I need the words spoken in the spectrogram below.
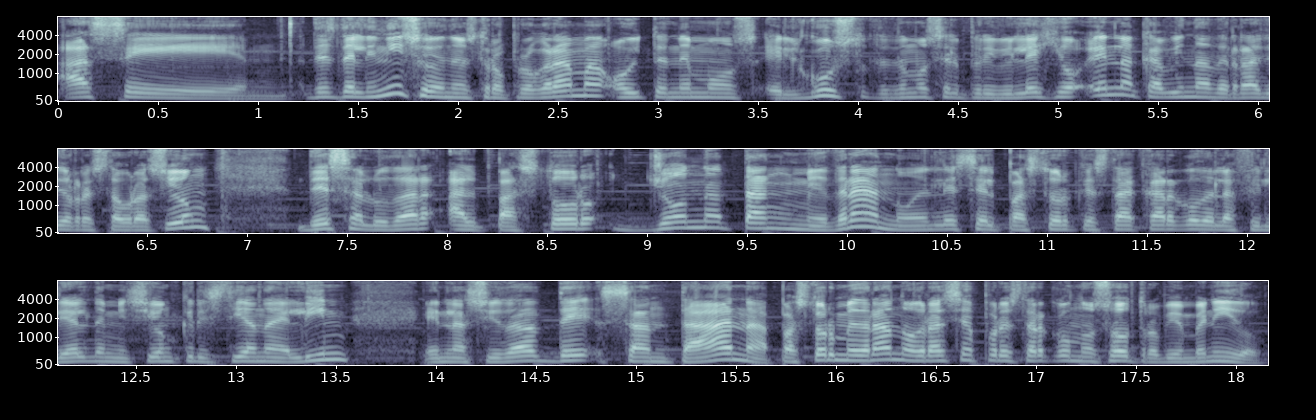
hace, desde el inicio de nuestro programa, hoy tenemos el gusto, tenemos el privilegio en la cabina de Radio Restauración de saludar al pastor Jonathan Medrano. Él es el pastor que está a cargo de la filial de Misión Cristiana Elim en la ciudad de Santa Ana. Pastor Medrano, gracias por estar con nosotros. Bienvenido.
